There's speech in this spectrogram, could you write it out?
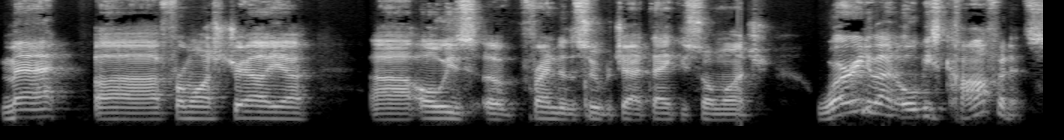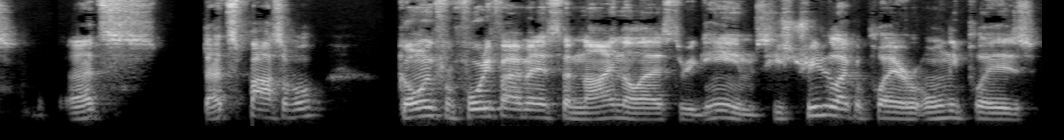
Matt uh, from Australia, uh, always a friend of the super chat. Thank you so much. Worried about Obi's confidence. That's that's possible. Going from 45 minutes to nine the last three games, he's treated like a player who only plays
